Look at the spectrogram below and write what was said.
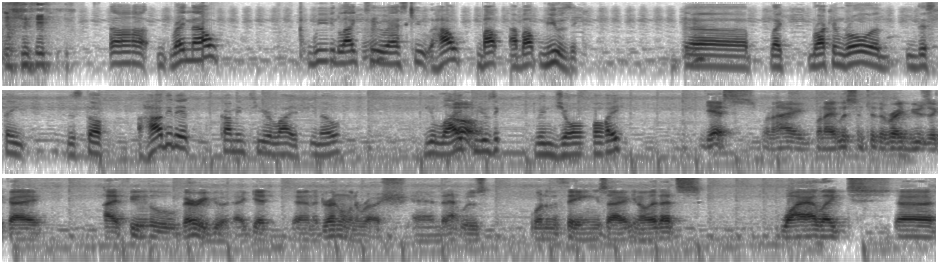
Uh, right now, we'd like to ask you how about about music, uh, like rock and roll and this thing, this stuff. How did it come into your life? You know, do you like Oh. music? You enjoy? Yes, when I when I listen to the right music, I I feel very good. I get an adrenaline rush, and that was one of the things I you know that's why I liked uh,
